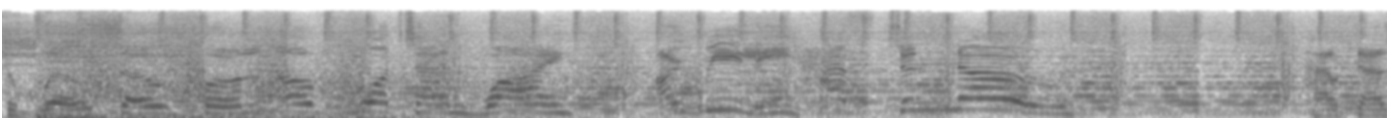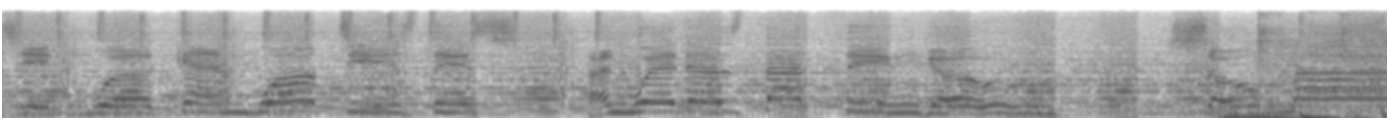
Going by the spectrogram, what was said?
The world's so full of what and why. I really have to know. How does it work and what is this? And where does that thing go? So much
